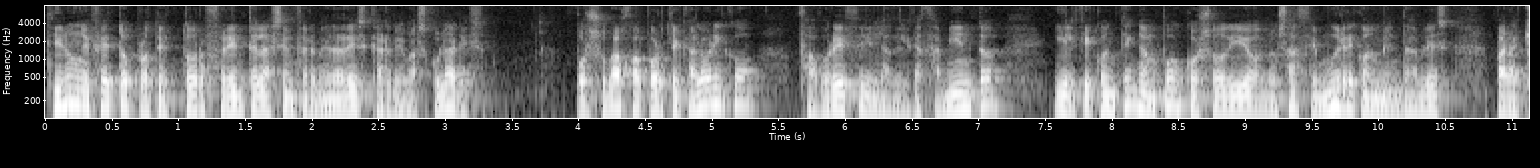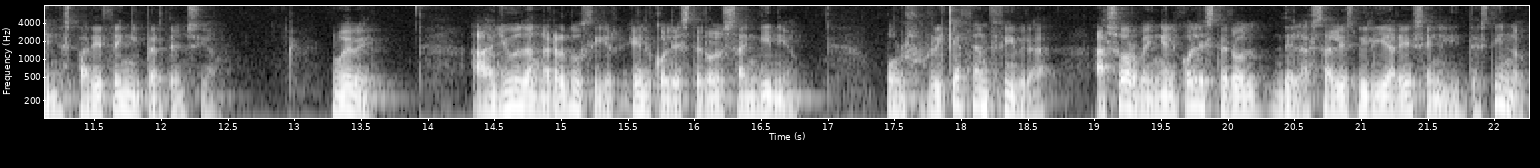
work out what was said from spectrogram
tiene un efecto protector frente a las enfermedades cardiovasculares. Por su bajo aporte calórico, favorece el adelgazamiento y el que contengan poco sodio los hace muy recomendables para quienes padecen hipertensión. 9. Ayudan a reducir el colesterol sanguíneo. Por su riqueza en fibra, absorben el colesterol de las sales biliares en el intestino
